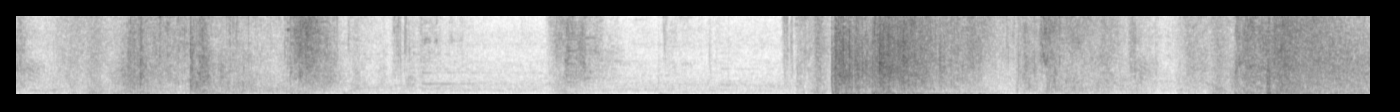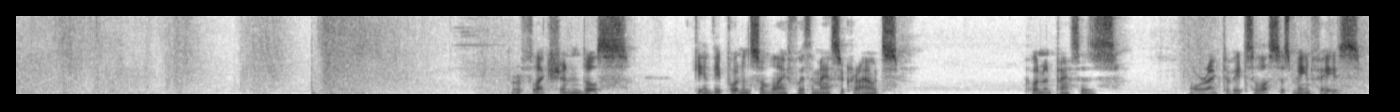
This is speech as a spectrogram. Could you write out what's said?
Reflection does gain the opponent some life with a Massacre out. Opponent passes or activate Celestus main phase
